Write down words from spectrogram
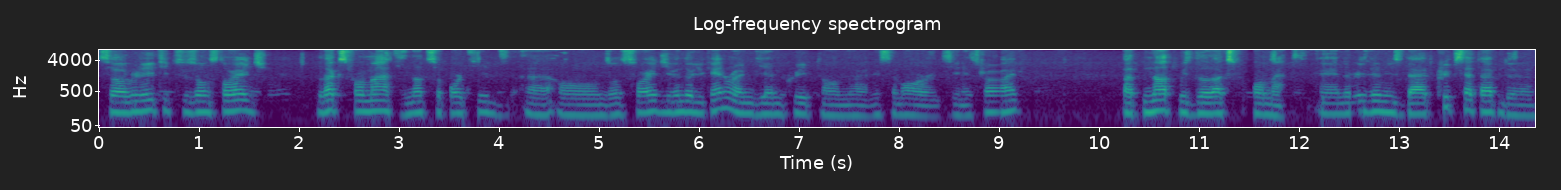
So related to zone storage, LUKS format is not supported uh, on zone storage, even though you can run dmcrypt on an SMR or ZNS drive but not with the LUKS format. And the reason is that cryptsetup, the,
